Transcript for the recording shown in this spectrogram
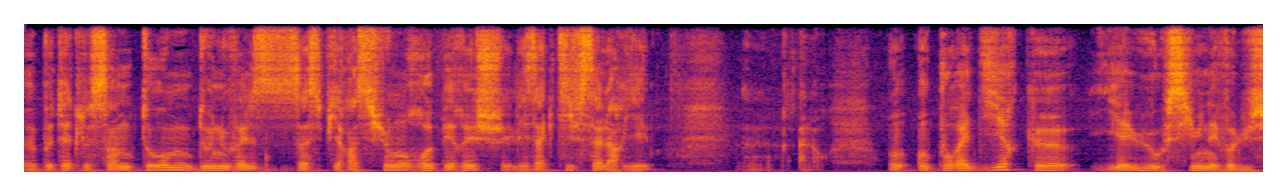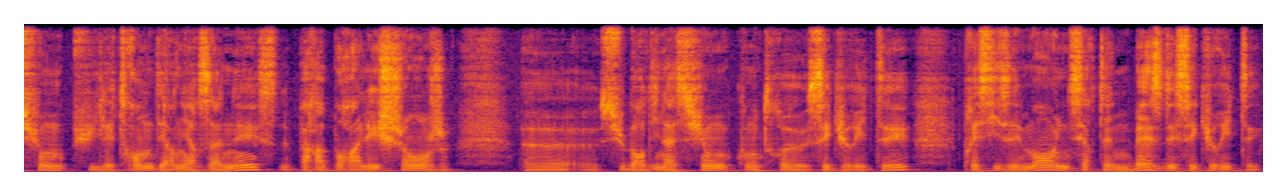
euh, peut-être le symptôme de nouvelles aspirations repérées chez les actifs salariés. alors, on, pourrait dire qu'il y a eu aussi une évolution depuis les 30 dernières années par rapport à l'échange euh, subordination contre sécurité, précisément une certaine baisse des sécurités.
